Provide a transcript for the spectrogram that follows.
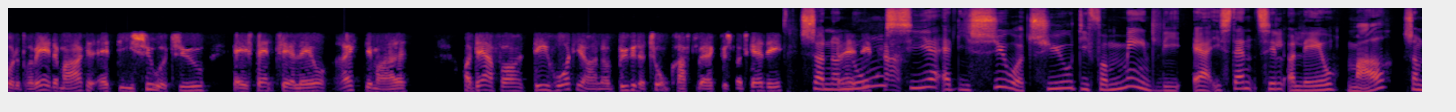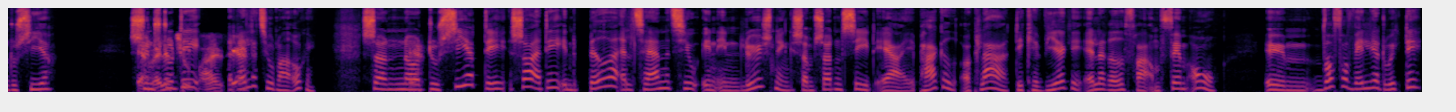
på det private marked, at de i 27 er i stand til at lave rigtig meget. Og derfor, det er hurtigere end at bygge et atomkraftværk, hvis man skal det. Så når er nogen siger, at i 27 de formentlig er i stand til at lave meget, som du siger, synes du relativt det meget, er ja. relativt meget? Okay. Så når Ja. du siger det, så er det et bedre alternativ end en løsning, som sådan set er øh, pakket og klar. Det kan virke allerede fra om fem år. Øhm, hvorfor vælger du ikke det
